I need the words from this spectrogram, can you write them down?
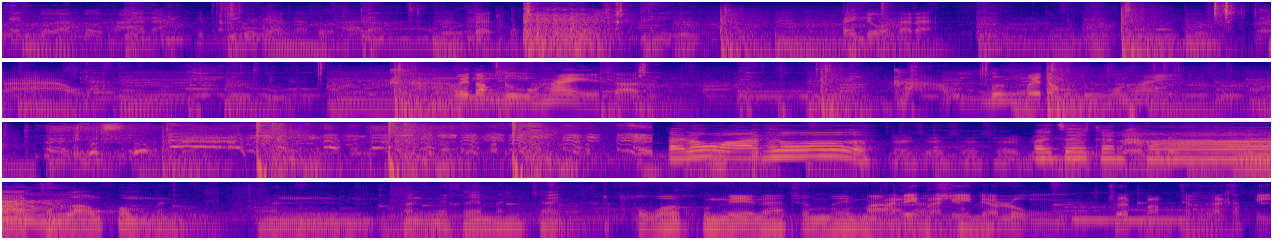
ไอ้ตัวนั้นตัวท้ายนะที่มันยิงไปเรียนนะตัวท้ายนะแปดไอ้โดนนั้นอะขาวมึงไม่ต้องดูให้ไอ้สัตว์ขาวอีกมึงไม่ต้องดูให้ ไปแล้ววะเธอ ใช่ใช่ใช่ใช่ไปเจอกันค่ะ เวลาทะร้องผมมันมันมันไม่ค่อยมั่นใจครับผมว่าคุณเนน่าจะไม่มามาดิแล้วมาดิใช่ไหมเดี๋ยวลุงช่วยปรับทัศนคติ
